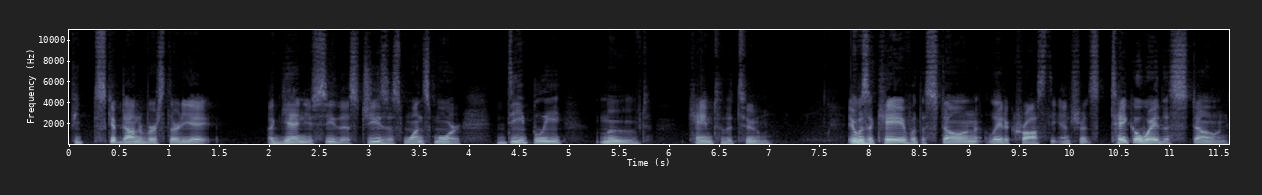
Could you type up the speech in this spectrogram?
If you skip down to verse 38, again you see this. Jesus, once more, deeply moved, came to the tomb. It was a cave with a stone laid across the entrance. Take away the stone,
